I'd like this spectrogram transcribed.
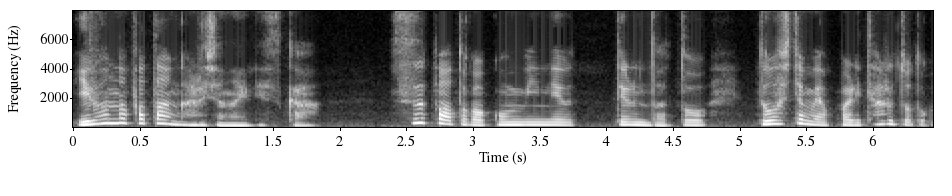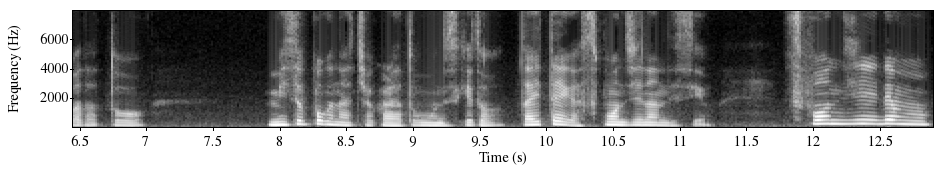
いろんなパターンがあるじゃないですか。スーパーとかコンビニで売ってるんだと、どうしてもやっぱりタルトとかだと、水っぽくなっちゃうからだと思うんですけど、大体がスポンジなんですよ。スポンジでも、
